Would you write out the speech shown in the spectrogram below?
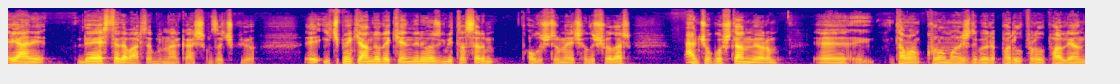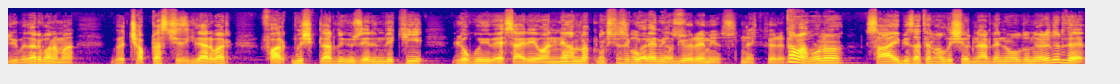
E yani DS'te de var tabii bunlar karşımıza çıkıyor. E, iç mekanda da kendine özgü bir tasarım oluşturmaya çalışıyorlar. Ben çok hoşlanmıyorum. E, tamam kromajlı böyle parıl parıl parlayan düğmeler var ama böyle çapraz çizgiler var. Farklı ışıklarda üzerindeki logoyu vesaireyi o an ne anlatmak istiyorsa O- göremiyorsun. Göremiyorsun. Net göremiyorsun. Tamam onu sahibi zaten alışır. Nerede ne olduğunu öğrenir de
